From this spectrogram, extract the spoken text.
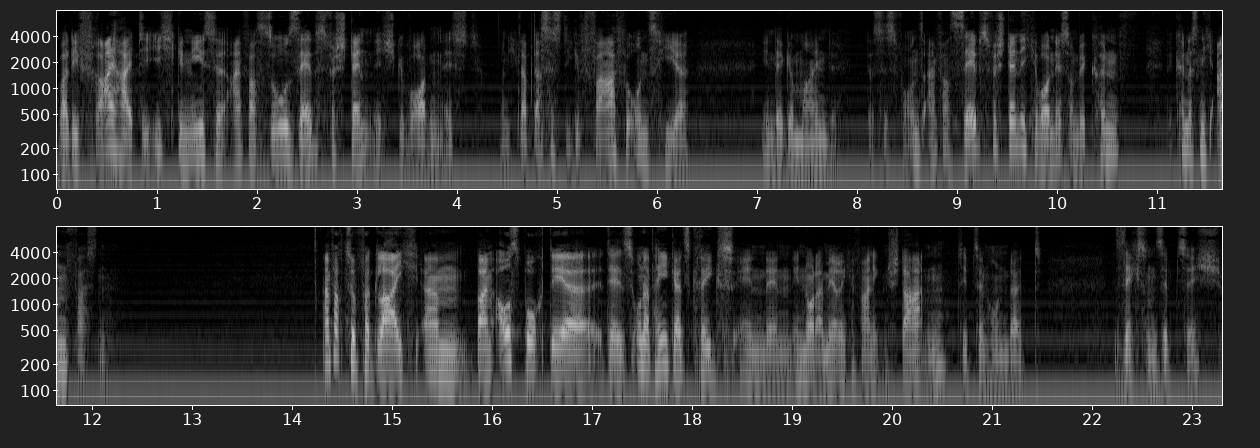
weil die Freiheit, die ich genieße, einfach so selbstverständlich geworden ist. Und ich glaube, das ist die Gefahr für uns hier in der Gemeinde, dass es für uns einfach selbstverständlich geworden ist und wir können wir können das nicht anfassen. Einfach zum Vergleich, ähm, beim Ausbruch der, des Unabhängigkeitskriegs in den in Nordamerika, Vereinigten Staaten, 1776,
